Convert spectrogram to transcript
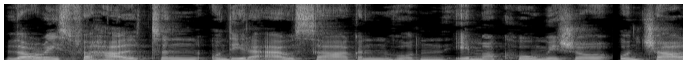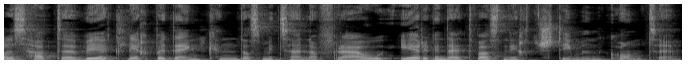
Lauries Verhalten und ihre Aussagen wurden immer komischer und Charles hatte wirklich Bedenken, dass mit seiner Frau irgendetwas nicht stimmen konnte.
